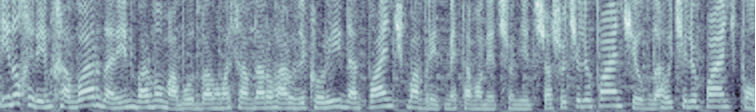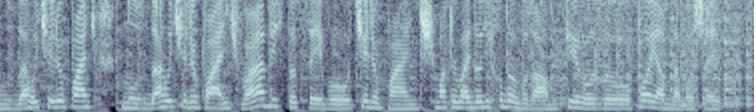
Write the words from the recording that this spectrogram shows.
ин охирин хабар дар ин барнома буд. Барномаи савдару ҳаррӯзи корӣ дар панҷ маврид метавонед шунид. 645 145 1545 1945 ва 2345 матубайдоди худо будам. Пирӯзу поянда бошед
